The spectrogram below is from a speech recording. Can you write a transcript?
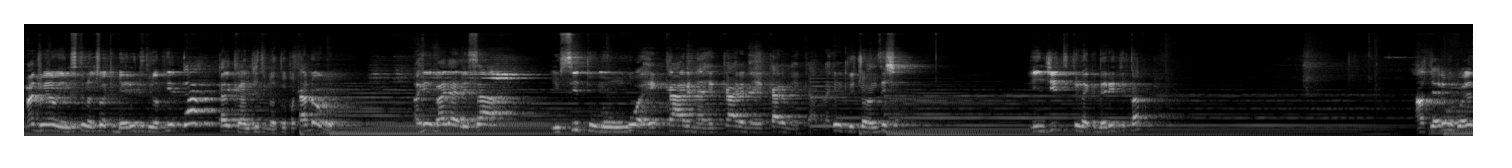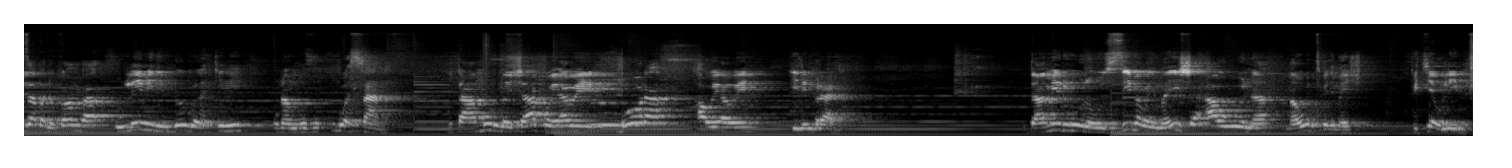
Maji kwenye msitu unachukua kiberiti, tunapiga ta kale kanjiti tunatupa kadogo, lakini baada ya lisaa msitu umeungua hekari na hekari na hekari na hekari, lakini kilichoanzisha injiti tuna kiberiti pa Anajaribu kueleza hapa ni kwamba ulimi ni mdogo, lakini una nguvu kubwa sana. Utaamuru maisha yako yawe bora au yawe ili mradi. Utaamiri huo na uzima kwenye maisha au huwe na mauti kwenye maisha kupitia ulimi.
